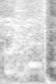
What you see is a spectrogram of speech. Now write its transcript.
number.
